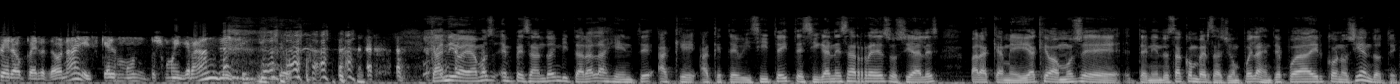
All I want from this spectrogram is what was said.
Pero perdona, es que el mundo es muy grande. Candy, vayamos empezando a invitar a la gente a que, a que te visite y te siga en esas redes sociales para que a medida que vamos eh, teniendo esta conversación, pues la gente pueda ir conociéndote.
